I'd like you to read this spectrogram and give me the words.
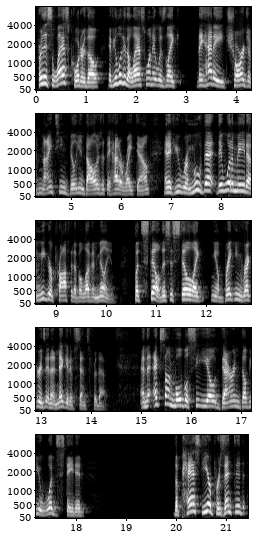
For this last quarter, though, if you look at the last one, it was like they had a charge of $19 billion that they had to write down. And if you remove that, they would have made a meager profit of 11 million. But still, this is still like, you know, breaking records in a negative sense for them. And the ExxonMobil CEO, Darren W. Woods, stated, the past year presented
